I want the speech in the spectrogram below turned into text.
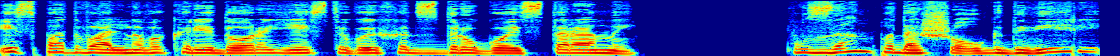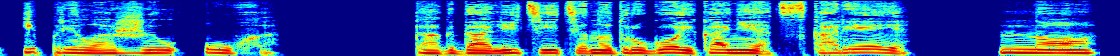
«Из подвального коридора есть выход с другой стороны». Пузан подошел к двери и приложил ухо. «Тогда летите на другой конец, скорее! Но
